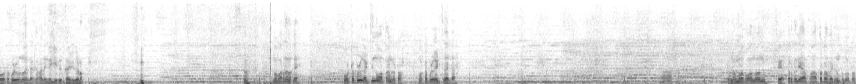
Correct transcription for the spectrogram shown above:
തോട്ടപ്പുഴയൊന്നുമല്ല കാലും കൈയൊക്കെ കഴുകണം. അപ്പോൾ പറഞ്ഞ പോലെ തോട്ടപ്പുഴ കടിച്ചെന്ന് ഓർത്താണ് കേട്ടോ. തോട്ടപ്പുഴ കടിച്ചതല്ല. ആഹാ. ഇപ്പം നമ്മളിപ്പോൾ വന്ന് വന്ന് ക്ഷേത്രത്തിന്റെ ആ ഭാഗത്തോട്ടാണ് വരുന്നുണ്ടെന്ന് കേട്ടോ.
